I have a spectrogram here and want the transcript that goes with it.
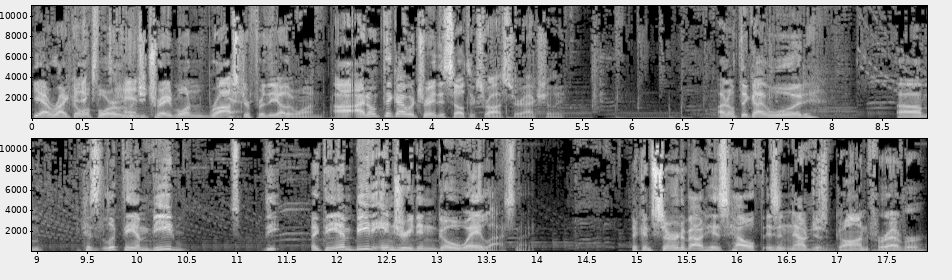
Yeah, right. Going next forward, 10. would you trade one roster Yeah. for the other one? Uh, I don't think I would trade the Celtics roster. Actually, I don't think I would. Um, because look, the Embiid, the like the Embiid injury didn't go away last night. The concern about his health isn't now just gone forever.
